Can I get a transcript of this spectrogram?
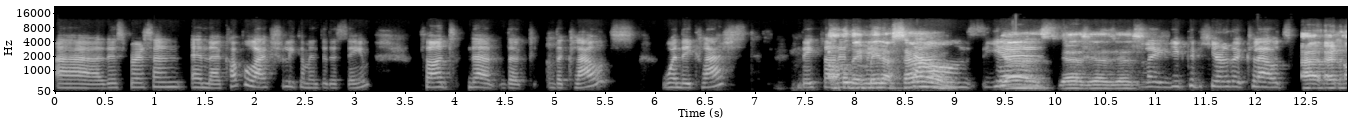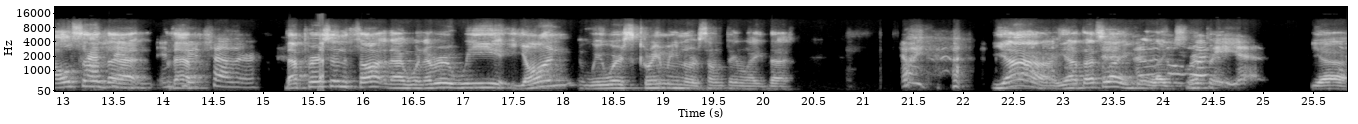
uh, this person and a couple actually commented the same, thought that the the clouds when they clashed they thought oh, they made, made a sound. Yes. yes. yes, yes, yes, Like you could hear the clouds. Uh, and also that into that, each other. That person thought that whenever we yawn, we were screaming or something like that. Oh yeah. Yeah, yeah, that's like that like so tripping. Funny, yeah. Yeah,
